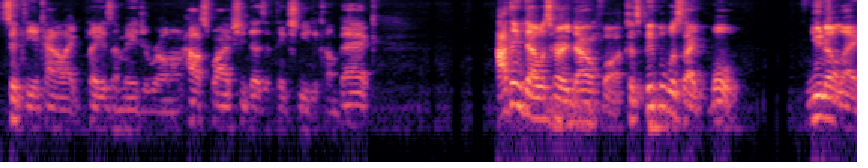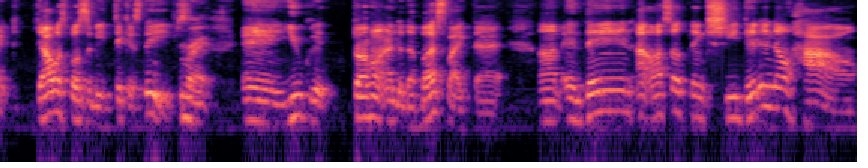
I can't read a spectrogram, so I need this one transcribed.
Cynthia kind of like plays a major role on Housewives. She doesn't think she need to come back. I think that was her downfall because people was like, "Whoa, you know, like y'all was supposed to be thick as thieves, Right. and you could throw her under the bus like that." Um, and then I also think she didn't know how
